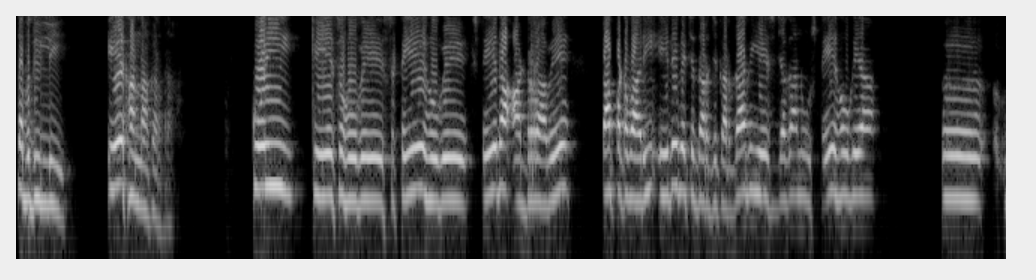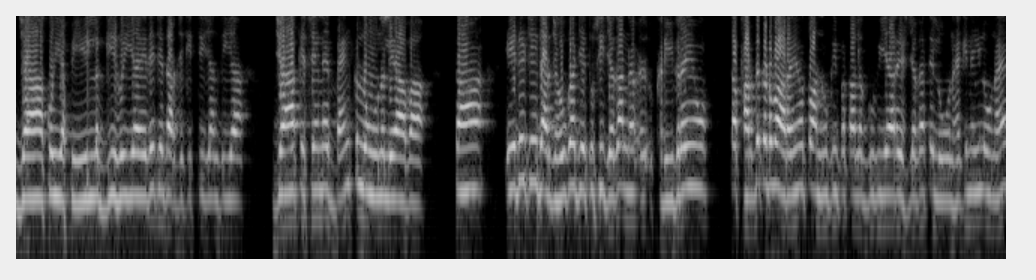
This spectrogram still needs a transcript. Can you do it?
ਤਬਦੀਲੀ ਇਹ ਖਾਨਾ ਕਰਦਾ। ਕੋਈ ਕੇਸ ਹੋਵੇ, ਸਟੇ ਹੋਵੇ, ਸਟੇ ਦਾ ਆਰਡਰ ਆਵੇ, ਤਾਂ ਪਟਵਾਰੀ ਇਹਦੇ ਵਿੱਚ ਦਰਜ ਕਰਦਾ ਵੀ ਇਸ ਜਗ੍ਹਾ ਨੂੰ ਸਟੇ ਹੋ ਗਿਆ। ਜਾਂ ਕੋਈ ਅਪੀਲ ਲੱਗੀ ਹੋਈ ਆ ਇਹਦੇ 'ਚ ਦਰਜ ਕੀਤੀ ਜਾਂਦੀ ਆ ਜਾਂ ਕਿਸੇ ਨੇ ਬੈਂਕ ਲੋਨ ਲਿਆ ਵਾ ਤਾਂ ਇਹਦੇ 'ਚ ਹੀ ਦਰਜ ਹੋਊਗਾ ਜੇ ਤੁਸੀਂ ਜਗ੍ਹਾ ਖਰੀਦ ਰਹੇ ਹੋ ਤਾਂ ਫਰਦ ਕਢਵਾ ਰਹੇ ਹੋ ਤੁਹਾਨੂੰ ਕੀ ਪਤਾ ਲੱਗੂ ਵੀ ਯਾਰ ਇਸ ਜਗ੍ਹਾ ਤੇ ਲੋਨ ਹੈ ਕਿ ਨਹੀਂ ਲੋਨ ਹੈ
